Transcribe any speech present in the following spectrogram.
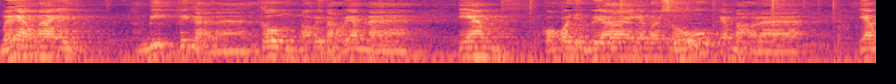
mấy ngày hôm nay thằng bít với cả là thằng thông nó mới bảo em là em có gọi điện với ai? Em nói xấu. Em bảo là em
